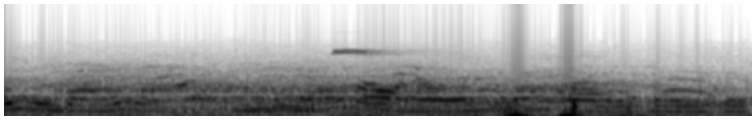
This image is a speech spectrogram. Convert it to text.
there's a wheelie down there. Oh, no, that's all they believe it.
